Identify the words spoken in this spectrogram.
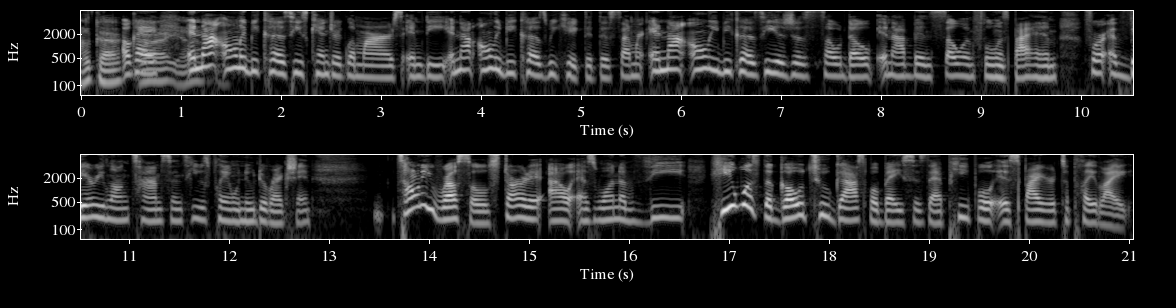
Okay. Okay. Right, yeah. And not only because he's Kendrick Lamar's MD, and not only because we kicked it this summer, and not only because he is just so dope, and I've been so influenced by him for a very long time since he was playing with New Direction. Tony Russell started out as one of the he was the go-to gospel basses that people aspired to play like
